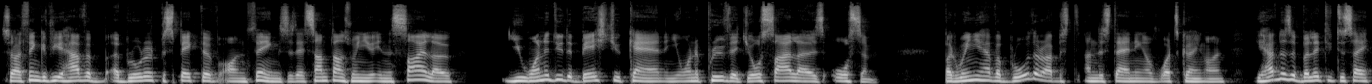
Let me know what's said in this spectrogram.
So I think if you have a, a broader perspective on things, is that sometimes when you're in a silo, you want to do the best you can and you want to prove that your silo is awesome. But when you have a broader understanding of what's going on, you have this ability to say,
